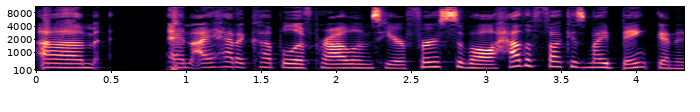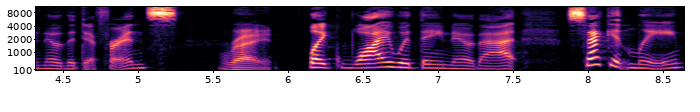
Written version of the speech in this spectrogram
Um, and I had a couple of problems here. First of all, how the fuck is my bank going to know the difference? Right. Like, why would they know that? Secondly,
